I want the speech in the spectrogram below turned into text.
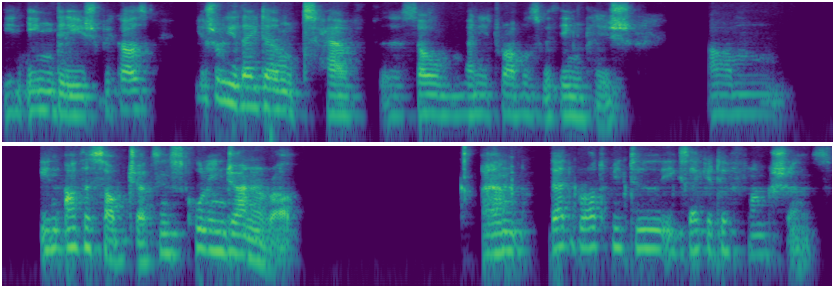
in English, because usually they don't have uh, so many troubles with English. Um, in other subjects, in school in general. And that brought me to executive functions.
